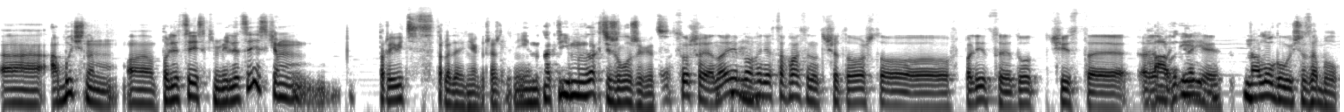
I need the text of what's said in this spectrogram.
А, обычным а, полицейским, милицейским проявите сострадание граждане. Им так, им так тяжело живется. Слушай, но я немного не согласен насчет того, что в полицию идут чисто А, и налоговую еще забыл.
